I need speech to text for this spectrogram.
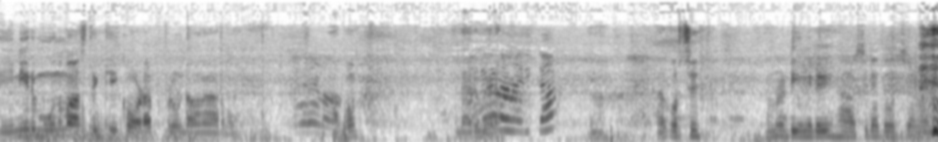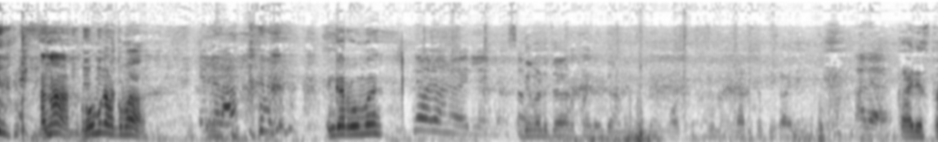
ഇനി ഒരു മൂന്ന് മാസത്തേക്ക് കോട എപ്പോഴും ഉണ്ടാവുന്ന കാരണം. അപ്പം എല്ലാവരും വരാം. അത് കുറച്ച് നമ്മുടെ ടീമിൽ ആവശ്യമില്ലാത്ത കുറച്ച് അണ്ണാ റൂം കിടക്കുമാ എങ്ക റൂം? ഇത് ഇവിടുത്തെ ഇതാണ്. കാര്യസ്ഥ.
